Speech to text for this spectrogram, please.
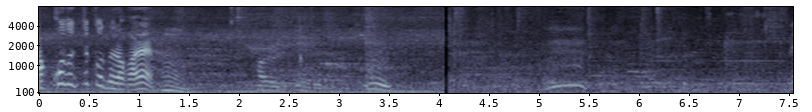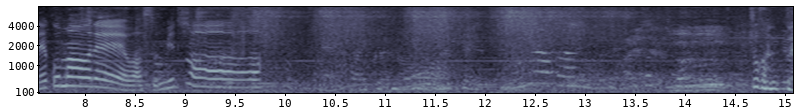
바코드 찍고 들어가래. 응. 응. 레고 마을에 왔습니다. 죽었는데.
